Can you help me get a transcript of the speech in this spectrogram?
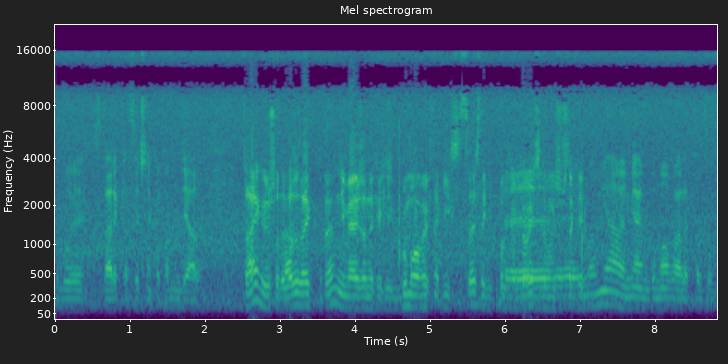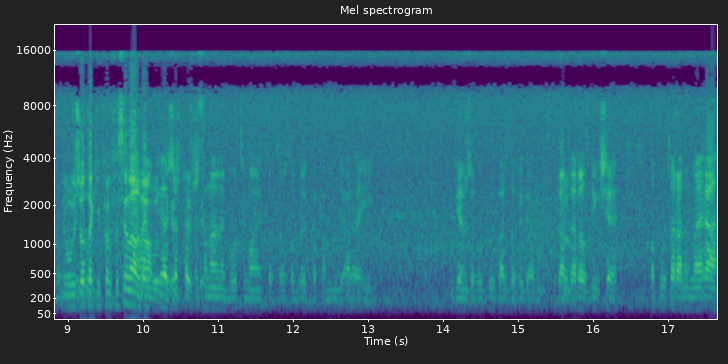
to były stare, klasyczne Copa Mundiale. Tak? Już od razu tak? Ten? Nie miałeś żadnych jakichś gumowych takich czy coś, takich podwórkowych, czy to mówisz już takie... Eee, No miałem, miałem gumowe, ale to... to, to, Ty mówisz o takich profesjonalnych no, butach pierwsze profesjonalne buty moje to, to, to były Copa Mundiale i wiem, że był, był bardzo wygodny. Prawda, rozbił się o półtora numera,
